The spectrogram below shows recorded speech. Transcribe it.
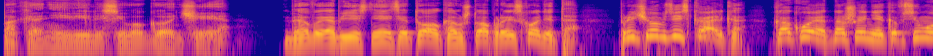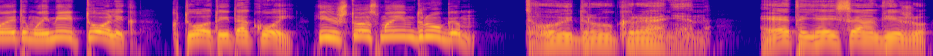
пока не явились его гончие». «Да вы объясните толком, что происходит-то? При чем здесь калька? Какое отношение ко всему этому имеет Толик? Кто ты такой? И что с моим другом?» «Твой друг ранен». «Это я и сам вижу».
